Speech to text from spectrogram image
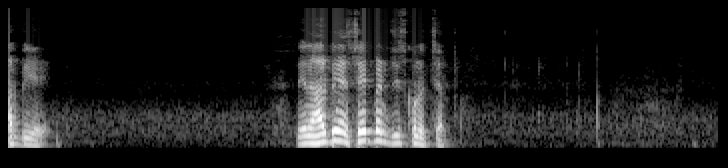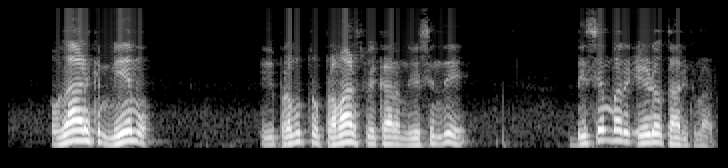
ఆర్బీఐ. నేను ఆర్బీఐ స్టేట్మెంట్ తీసుకొని వచ్చాను. ఉదాహరణకి మేము ఈ ప్రభుత్వం ప్రమాణ స్వీకారం చేసింది డిసెంబర్ ఏడో తారీఖు నాడు.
